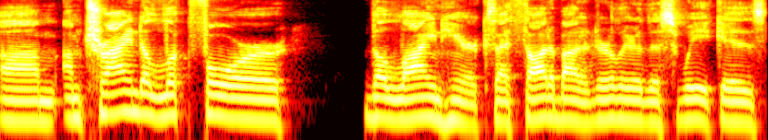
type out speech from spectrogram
Um, I'm trying to look for the line here because I thought about it earlier this week. Is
